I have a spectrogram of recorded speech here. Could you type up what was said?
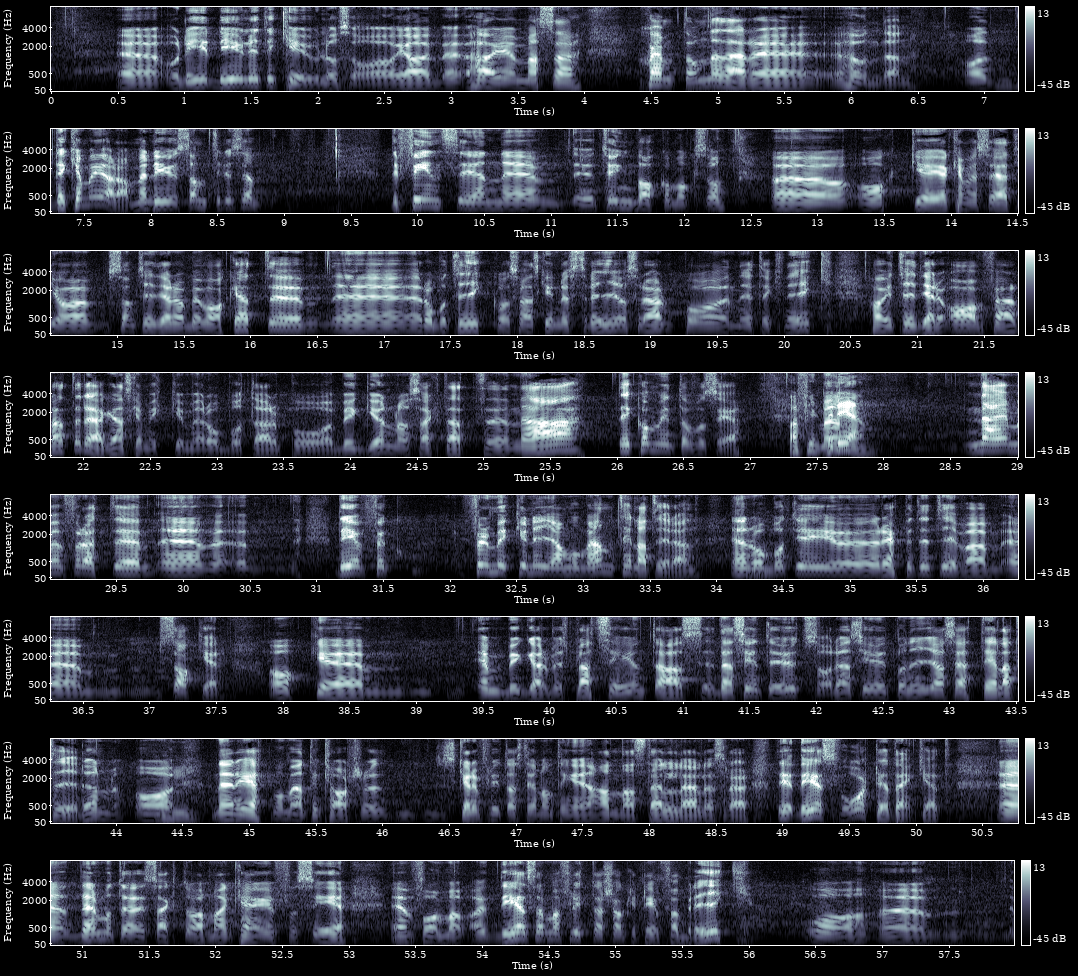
Eh, och det, det är ju lite kul och så. Jag hör ju en massa skämt om den där hunden. Och det kan man göra, men det är ju samtidigt så det finns en eh, tyngd bakom också. Uh, och eh, jag kan väl säga att jag som tidigare har bevakat eh, eh robotik och svensk industri och sådär på ny teknik har ju tidigare avfärdat det där ganska mycket med robotar på byggen och sagt att eh, nej, det kommer vi inte att få se. Varför inte men, det? Nej, men för att eh, det är för för mycket nya moment hela tiden. En mm. robot är ju repetitiva saker och en byggarbetsplats är ju inte alls, den ser inte ut så. Den ser ut på nya sätt hela tiden. Och mm. när ett moment är klart så ska det flyttas till någonting annat ställe eller sådär. Det, det är svårt helt enkelt. Eh, däremot har jag sagt att man kan ju få se en form av, dels att man flyttar saker till fabrik och eh,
